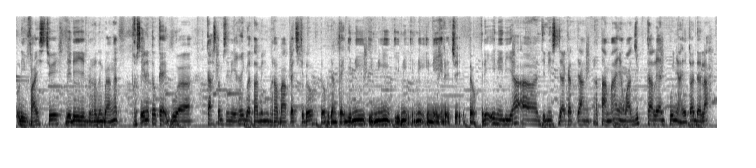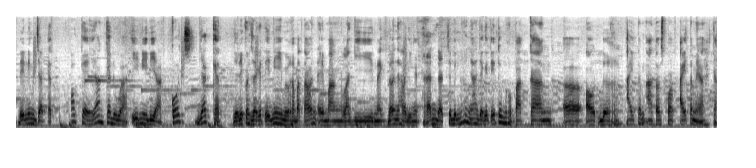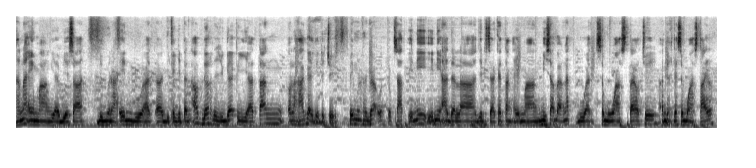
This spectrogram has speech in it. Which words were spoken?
Levi's cuy. Jadi beruntung banget. Terus ini tuh kayak gue custom sendiri gue tambahin beberapa patch gitu. Tuh yang kayak gini ini ini ini ini gitu cuy. Tuh. Jadi ini dia uh, jenis jaket yang pertama yang wajib kalian punya yaitu adalah denim jacket Oke, yang kedua ini dia coach jacket. Jadi coach jacket ini beberapa tahun emang lagi naik down ya, lagi ngetrend dan sebenarnya jaket itu merupakan uh, outdoor item atau sport item ya, karena emang ya biasa digunain buat uh, di kegiatan outdoor dan juga kegiatan olahraga gitu cuy. Tapi menurut untuk saat ini ini adalah jenis jaket yang emang bisa banget buat semua style cuy, hampir ke semua style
